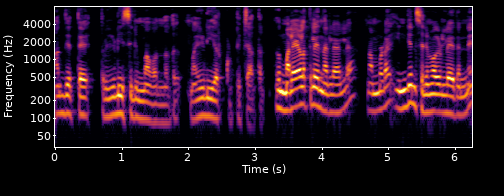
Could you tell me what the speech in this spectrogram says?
ആദ്യത്തെ ത്രീ ഡി സിനിമ വന്നത് മൈ ഡിയർ കുട്ടിച്ചാത്തൻ. അത് മലയാളത്തിലെ നല്ലതല്ല നമ്മുടെ ഇന്ത്യൻ സിനിമകളിലെ തന്നെ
